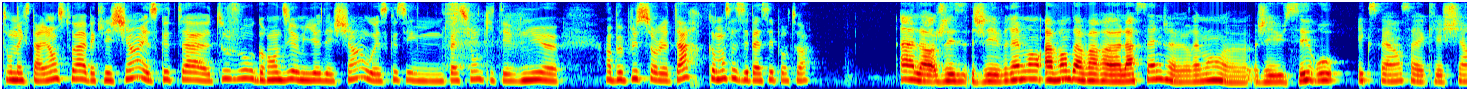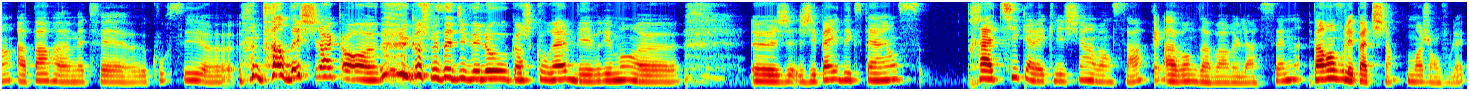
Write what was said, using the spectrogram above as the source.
ton expérience, toi, avec les chiens. Est-ce que tu as toujours grandi au milieu des chiens ou est-ce que c'est une passion qui t'est venue un peu plus sur le tard? Comment ça s'est passé pour toi? Alors, j'ai vraiment, avant d'avoir euh, Larsen, j'avais vraiment, euh, j'ai eu zéro expérience avec les chiens, à part euh, m'être fait courser par des chiens quand, quand je faisais du vélo ou quand je courais, mais vraiment, j'ai pas eu d'expérience pratique avec les chiens avant ça, avant d'avoir eu Larsen. Mes parents voulaient pas de chiens, moi j'en voulais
